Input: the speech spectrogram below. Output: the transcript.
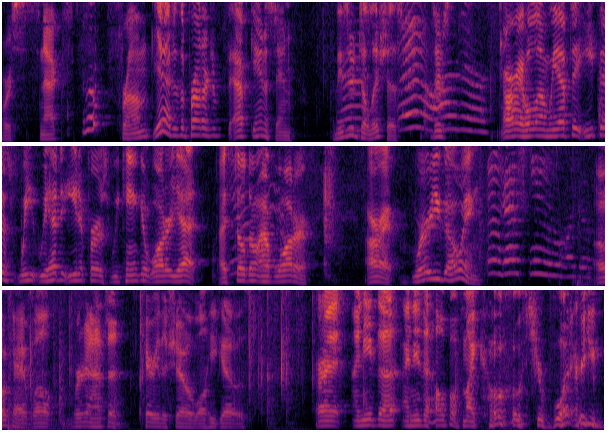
or snacks from. Yeah, it is a product of Afghanistan. These are delicious. There's. All right, hold on. We have to eat this. We we had to eat it first. We can't get water yet. I still don't have water. All right, where are you going? Okay, well, we're gonna have to carry the show while he goes. All right, I need the I need the help of my co-host. Here, what are you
